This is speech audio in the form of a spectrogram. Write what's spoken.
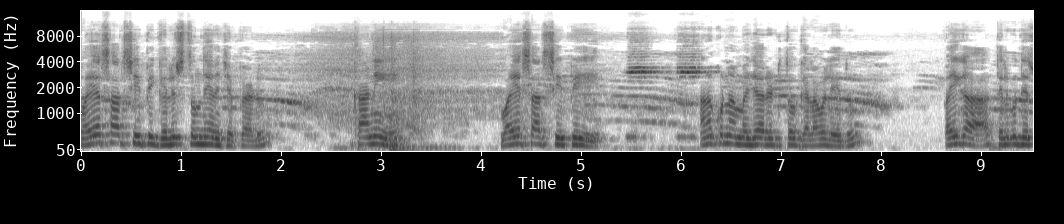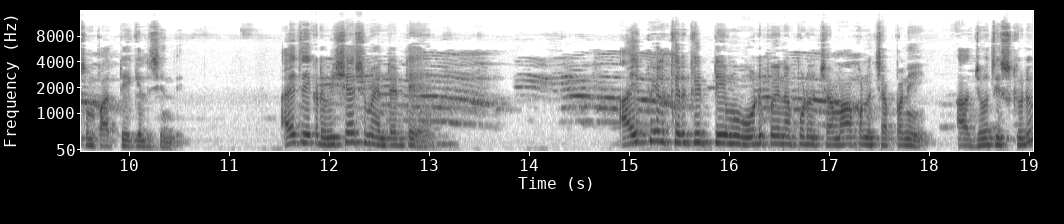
వైఎస్ఆర్సీపీ గెలుస్తుంది అని చెప్పాడు. కానీ వైఎస్ఆర్సీపీ అనుకున్న మెజారిటీతో గెలవలేదు. పైగా తెలుగుదేశం పార్టీ గెలిచింది. అయితే ఇక్కడ విశేషం ఏంటంటే ఐపీఎల్ క్రికెట్ టీము ఓడిపోయినప్పుడు క్షమాపణ చెప్పని ఆ జ్యోతిష్కుడు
